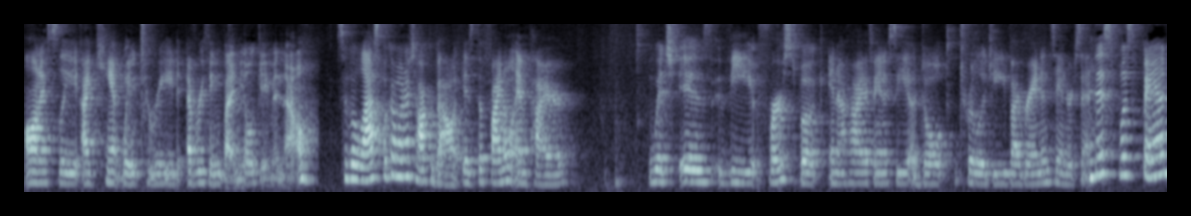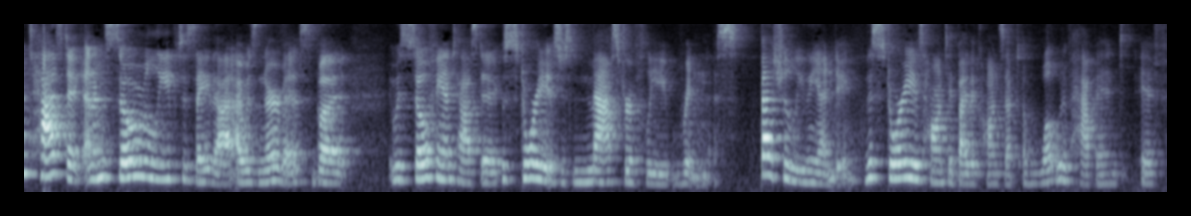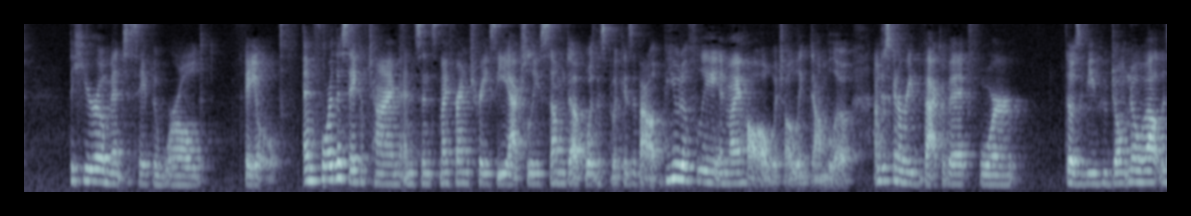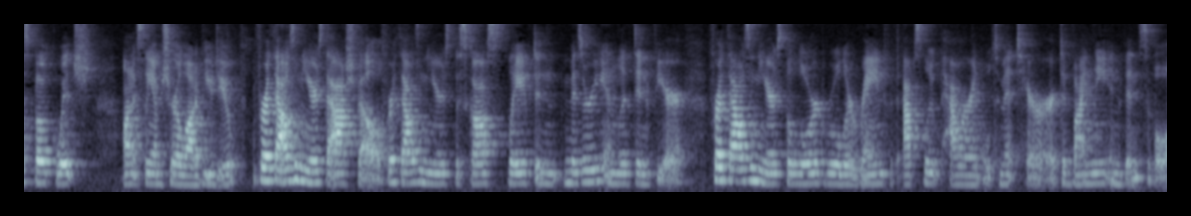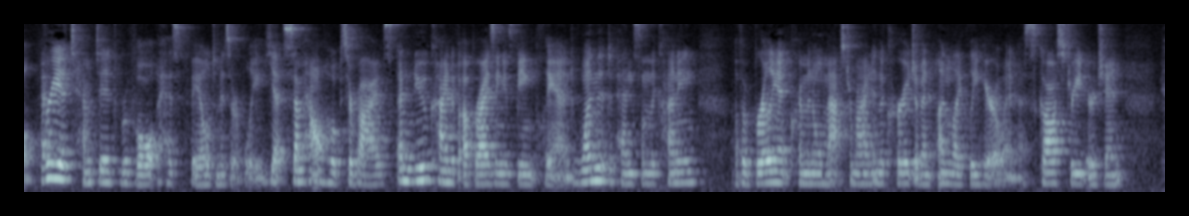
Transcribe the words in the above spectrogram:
honestly, I can't wait to read everything by Neil Gaiman now. So the last book I want to talk about is The Final Empire, which is the first book in a high fantasy adult trilogy by Brandon Sanderson. This was fantastic and I'm so relieved to say that. I was nervous, but it was so fantastic. The story is just masterfully written, especially the ending. This story is haunted by the concept of what would have happened if the hero meant to save the world failed. And for the sake of time, and since my friend Tracy actually summed up what this book is about beautifully in my haul, which I'll link down below, I'm just gonna read the back of it for those of you who don't know about this book, which honestly I'm sure a lot of you do. For a thousand years the ash fell, for a thousand years the skaa slaved in misery and lived in fear. For a thousand years, the Lord ruler reigned with absolute power and ultimate terror, divinely invincible. Every attempted revolt has failed miserably, yet somehow hope survives. A new kind of uprising is being planned, one that depends on the cunning of a brilliant criminal mastermind and the courage of an unlikely heroine, a skaa street urchin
